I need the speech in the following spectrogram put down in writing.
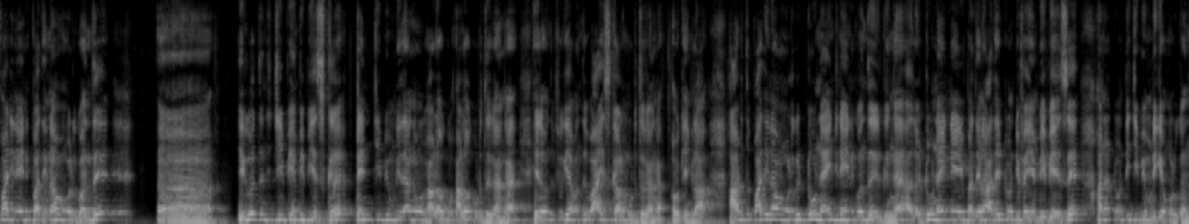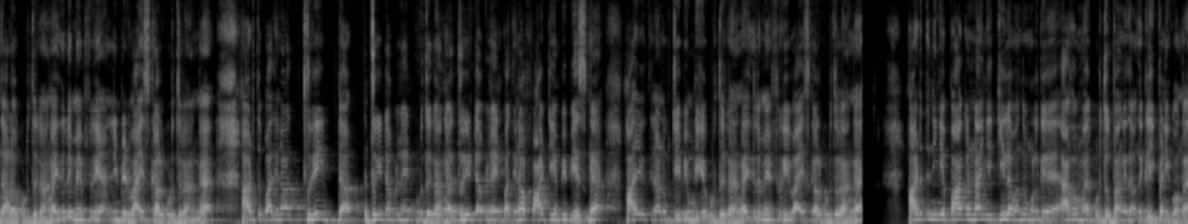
ஃபார்ட்டி நைன் பார்த்தீங்கன்னா உங்களுக்கு வந்து இருபத்தஞ்சு ஜிபி எம்பிபிஎஸ்க்கு டென் ஜிபி முடிதாங்க உங்களுக்கு அளவு அளவு கொடுத்துருக்காங்க. இதில் வந்து ஃப்ரீயாக வந்து வாய்ஸ் காலும் கொடுத்துருக்காங்க. ஓகேங்களா அடுத்து பார்த்தீங்கன்னா உங்களுக்கு டூ நைன்டி நைனுக்கு வந்து இருக்குங்க. அதில் டூ நைன்டி நைன் பார்த்தீங்கன்னா அதே டுவெண்ட்டி ஃபைவ் எம்பிபிஎஸ் ஆனால் டுவெண்ட்டி ஜிபி முடிக்க உங்களுக்கு வந்து அளவு கொடுத்துருக்காங்க. இதுலையுமே ஃப்ரீ அன்லிமிடெட் வாய்ஸ் கால் கொடுத்துருக்காங்க. அடுத்து பார்த்தீங்கன்னா த்ரீ த்ரீ டபுள் நைன் கொடுத்துருக்காங்க. த்ரீ டபுள் நைன் பார்த்தீங்கன்னா ஃபார்ட்டி எம்பிபிஎஸ்ங்க ஆயிரத்தி நானூறு ஜிபி முடிக்க கொடுத்துருக்காங்க. இதுலையுமே ஃப்ரீ வாய்ஸ் கால் கொடுத்துருக்காங்க. அடுத்து நீங்கள் பார்க்கணும்னா இங்கே கீழே வந்து உங்களுக்கு ஆகோ மேக் கொடுத்துருப்பாங்க. இதை வந்து கிளிக் பண்ணிக்கோங்க.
